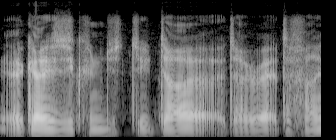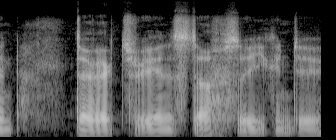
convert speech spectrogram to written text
Yeah, guys, you can just do di direct define directory and stuff, so you can do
